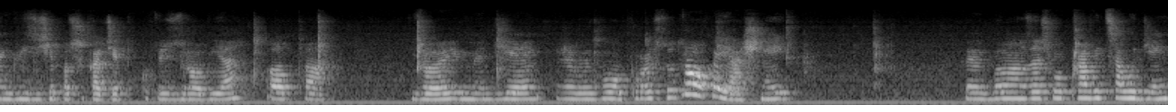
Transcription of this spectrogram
Jak widzicie, poczekacie, tylko coś zrobię. O tak. Zrobimy dzień, żeby było po prostu trochę jaśniej. Bo on zeszło prawie cały dzień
